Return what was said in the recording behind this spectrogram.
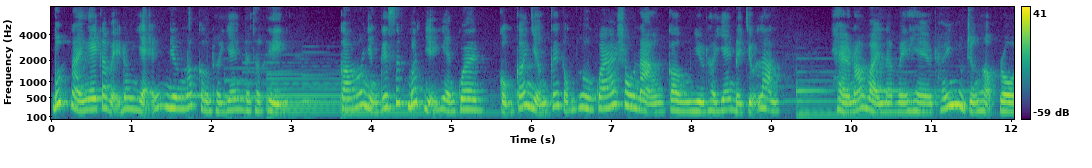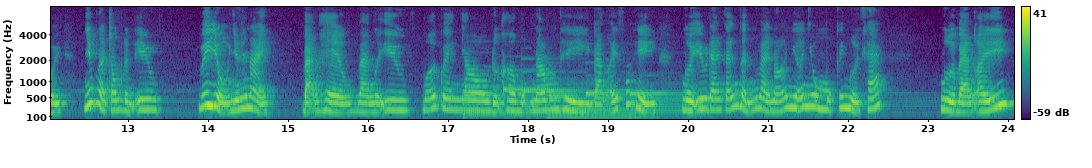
bước này nghe có vẻ đơn giản, nhưng nó cần thời gian để thực hiện. Có những cái xích mích dễ dàng quên, cũng có những cái tổn thương quá sâu nặng, cần nhiều thời gian để chữa lành. Hèo nói vậy là vì hèo thấy nhiều trường hợp rồi, nhất là trong tình yêu. Ví dụ như thế này, bạn hèo và người yêu mới quen nhau được hơn một năm thì bạn ấy phát hiện người yêu đang tán tỉnh và nói nhớ nhung một cái người khác. Người bạn ấy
